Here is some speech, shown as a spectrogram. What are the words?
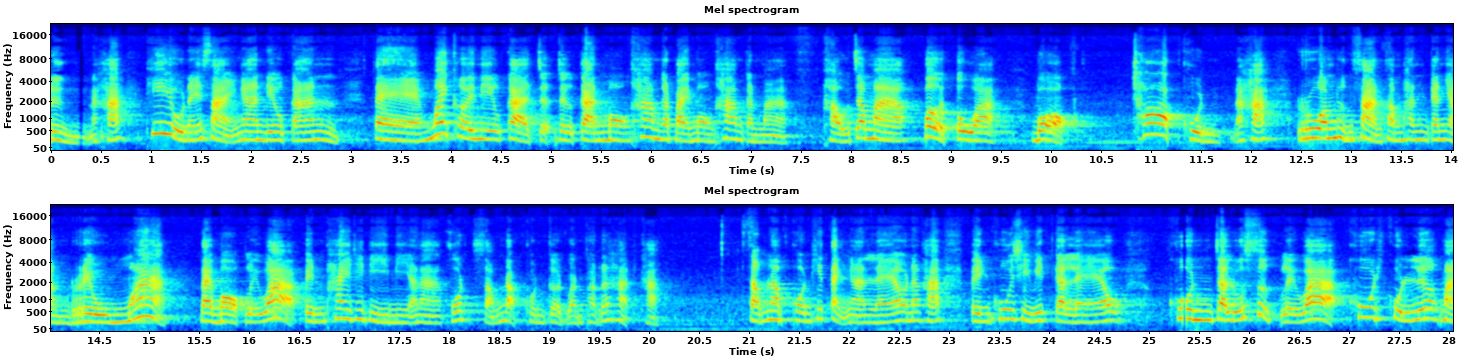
หนึ่งนะคะ ที่อยู่ในสายงานเดียวกัน แต่ไม่เคยมีโอกาสเจอเจอการมองข้ามกันไปมองข้ามกันมา เขาจะมาเปิดตัวบอก ชอบคุณนะคะ รวมถึงสารสัมพันธ์กันอย่างเร็วมาก แต่บอกเลยว่าเป็นไพ่ที่ดีมีอนาคตสำหรับคนเกิดวันพฤหัสค่ะสำหรับคนที่แต่งงานแล้วนะคะ เป็นคู่ชีวิตกันแล้ว คุณจะรู้สึกเลยว่าคู่ที่คุณเลือกมา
